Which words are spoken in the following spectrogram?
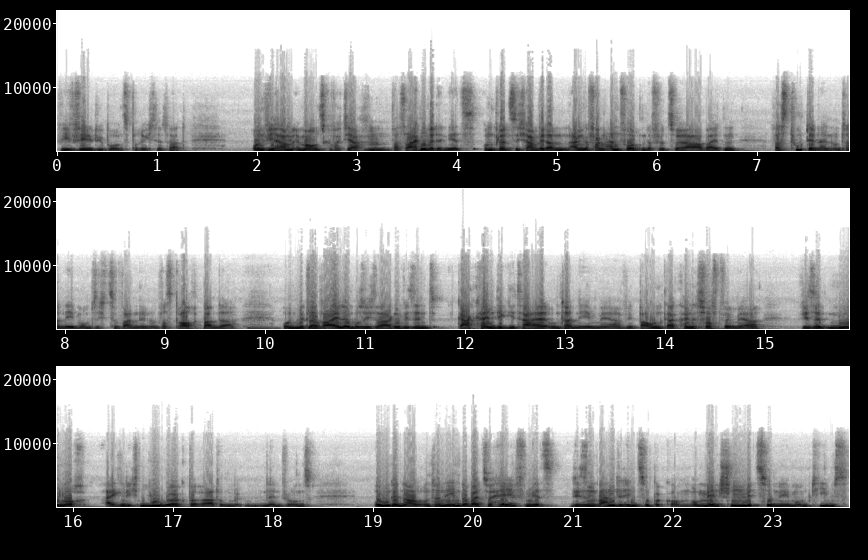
wie wild über uns berichtet hat. Und wir haben immer uns gefragt, ja, hm, was sagen wir denn jetzt? Und plötzlich haben wir dann angefangen, Antworten dafür zu erarbeiten. Was tut denn ein Unternehmen, um sich zu wandeln? Und was braucht man da? Mhm. Und mittlerweile muss ich sagen, wir sind gar kein Digitalunternehmen mehr. Wir bauen gar keine Software mehr. Wir sind nur noch eigentlich New Work Beratung, nennen wir uns, um genau Unternehmen dabei zu helfen, jetzt diesen Wandel hinzubekommen, um Menschen mitzunehmen, um Teams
